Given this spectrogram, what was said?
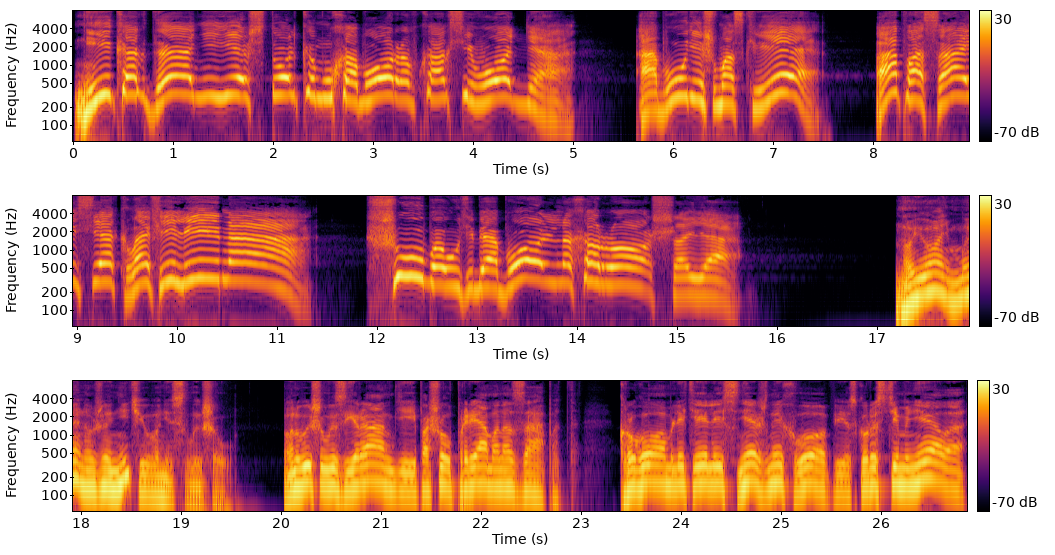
«Никогда не ешь столько мухоморов, как сегодня! А будешь в Москве, опасайся клофелина! Шуба у тебя больно хорошая!» Но Юань Мэн уже ничего не слышал. Он вышел из Яранги и пошел прямо на запад. Кругом летели снежные хлопья, скоро стемнело,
